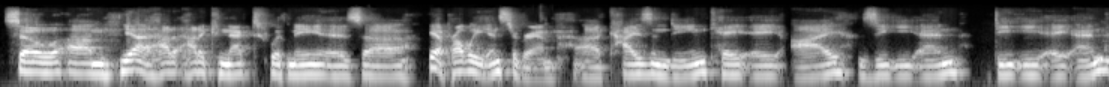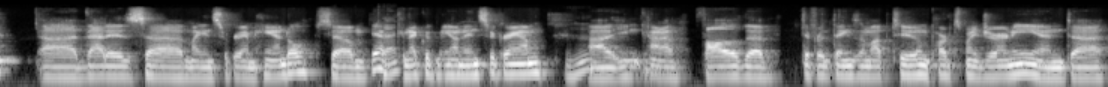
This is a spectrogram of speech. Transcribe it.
So um, yeah, how to, how to connect with me is uh, yeah probably Instagram, uh, Kaizen Dean K A I Z E N D E A N. Uh, that is uh, my Instagram handle. So yeah, okay. connect with me on Instagram. Mm-hmm. Uh, you can kind of follow the different things I'm up to and parts of my journey, and uh,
